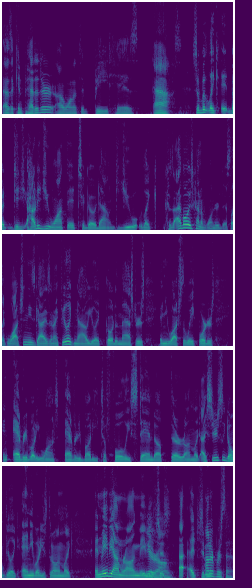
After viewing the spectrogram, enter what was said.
as a competitor, I wanted to beat his ass. So, but like, it, but did you? How did you want it to go down? Did you like? Because I've always kind of wondered this, like watching these guys, and I feel like now you like go to the Masters and you watch the wakeboarders, and everybody wants everybody to fully stand up their run. Like, I seriously don't feel like anybody's throwing like, and maybe I'm wrong. Maybe You're it's just, wrong. I, it, Hundred percent.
